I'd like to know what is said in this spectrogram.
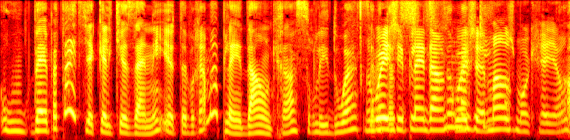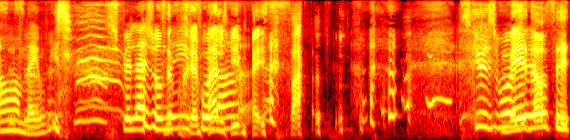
Ou ben peut-être il y a quelques années, il y a vraiment plein d'encre hein, sur les doigts. Ça, Oui, j'ai plein d'encre. Ouais, je mange mon crayon. Ah, c'est ben ça. oui. Je fais la C'est journée vraiment les mains sales. Excuse-moi. Mais je- non, c'est.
